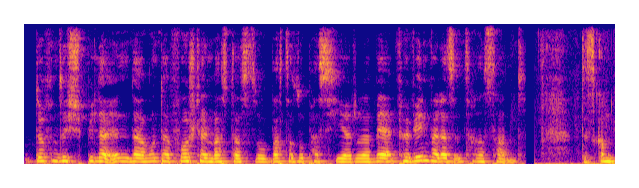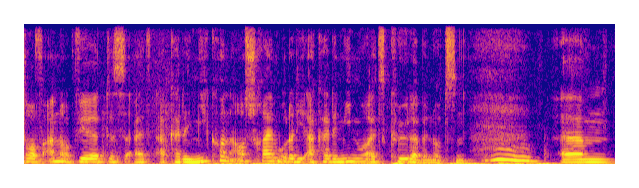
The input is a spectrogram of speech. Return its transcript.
dürfen sich SpielerInnen darunter vorstellen, was das so, was da so passiert? Oder wer, für wen wäre das interessant? Das kommt darauf an, ob wir das als Akademiekon ausschreiben oder die Akademie nur als Köder benutzen. Ähm,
